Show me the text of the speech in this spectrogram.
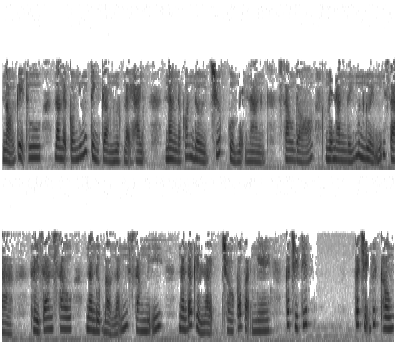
Nói về Thu, nàng lại có những tình cảm ngược lại Hạnh. Nàng là con đời trước của mẹ nàng, sau đó mẹ nàng lấy một người Mỹ già. Thời gian sau, nàng được bảo lãnh sang Mỹ. Nàng đã kể lại cho các bạn nghe các chi tiết. Các chị biết không,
